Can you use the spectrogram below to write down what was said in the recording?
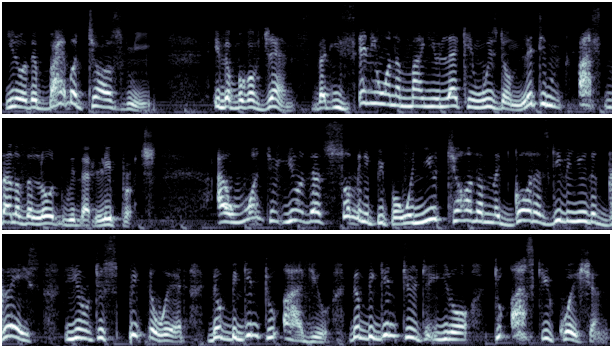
You know, the Bible tells me in the book of James that is anyone among you lacking wisdom, let him ask that of the Lord with that reproach. I want to, you know, there's so many people, when you tell them that God has given you the grace, you know, to speak the word, they'll begin to argue. They'll begin to, to you know, to ask you questions.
